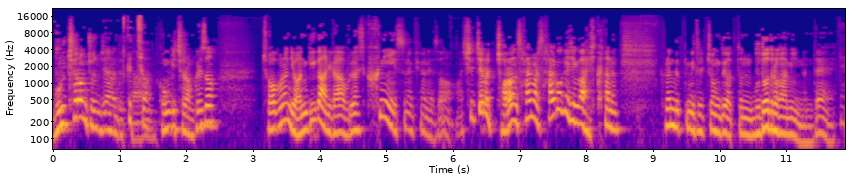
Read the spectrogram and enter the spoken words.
물처럼 존재하는 듯한 그쵸. 공기처럼. 그래서 저분은 연기가 아니라 우리가 흔히 쓰는 표현에서 실제로 저런 삶을 살고 계신 거 아닐까 하는 그런 느낌이 들 정도의 어떤 묻어 들어감이 있는데 네.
